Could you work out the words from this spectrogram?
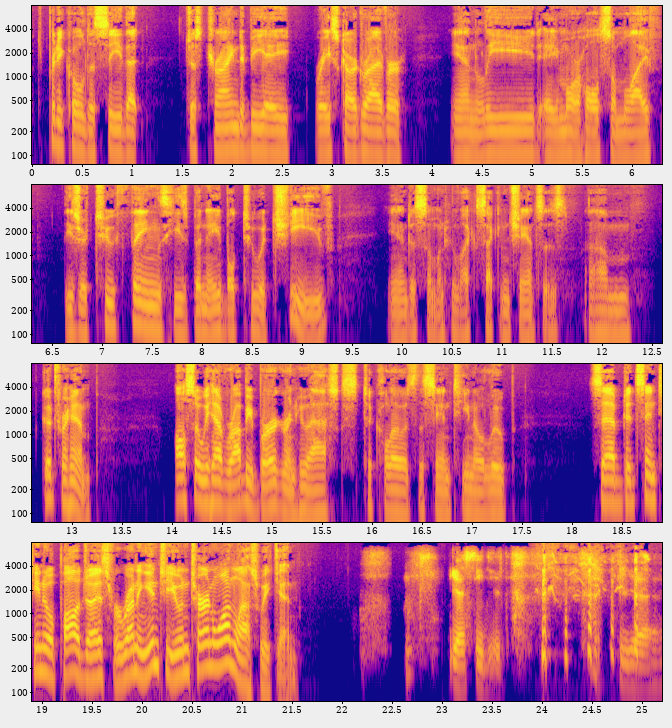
it's pretty cool to see that just trying to be a race car driver and lead a more wholesome life. These are two things he's been able to achieve. And as someone who likes second chances, um, good for him. Also, we have Robbie Bergeron who asks to close the Santino loop. Seb, did Santino apologize for running into you in turn one last weekend? Yes, he did. yeah.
